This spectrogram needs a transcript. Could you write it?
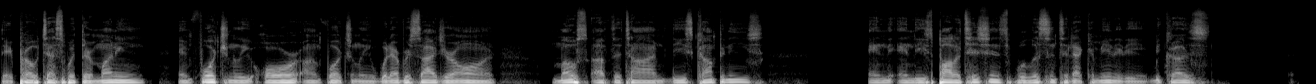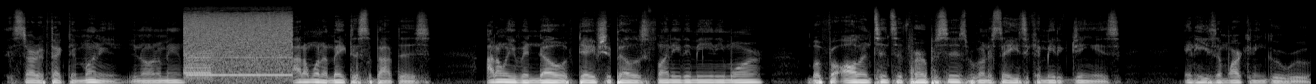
They protest with their money. And fortunately or unfortunately, whatever side you're on, most of the time these companies and and these politicians will listen to that community because it started affecting money. You know what I mean? I don't want to make this about this. I don't even know if Dave Chappelle is funny to me anymore. But for all intensive purposes, we're going to say he's a comedic genius and he's a marketing guru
